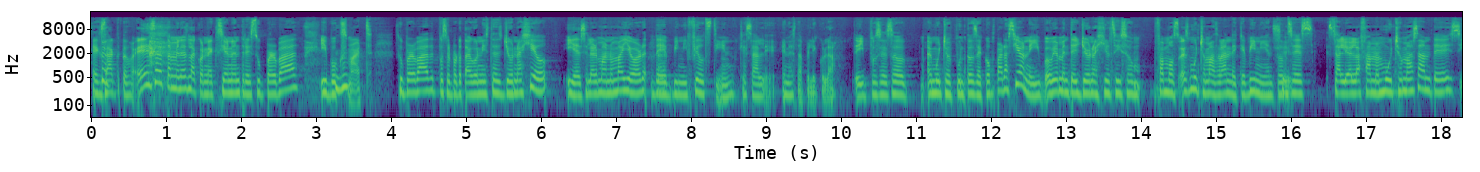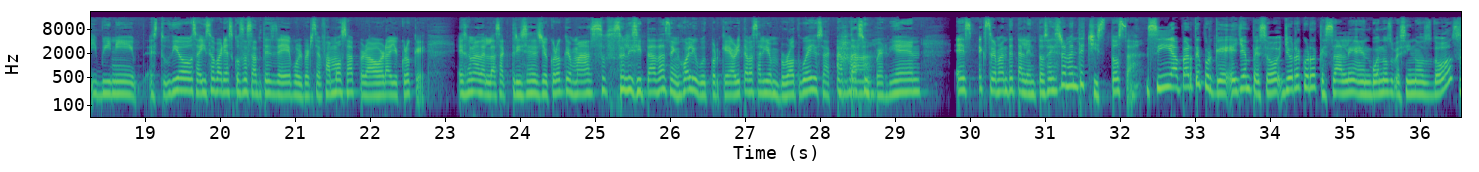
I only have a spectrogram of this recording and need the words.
Exacto. Esa también es la conexión entre Superbad y Booksmart. Superbad, pues el protagonista es Jonah Hill y es el hermano mayor de Vinnie Fieldstein que sale en esta película. Y pues eso hay muchos puntos de comparación y obviamente Jonah Hill se hizo famoso, es mucho más grande que Vinnie, entonces salió a la fama mucho más antes y Vinnie estudió, o sea, hizo varias cosas antes de volverse famosa, pero ahora yo creo que es una de las actrices, yo creo que más solicitadas en Hollywood, porque ahorita va a salir en Broadway, o sea, canta súper bien es extremadamente talentosa, es extremadamente chistosa. Sí, aparte porque ella empezó, yo recuerdo que sale en Buenos Vecinos 2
